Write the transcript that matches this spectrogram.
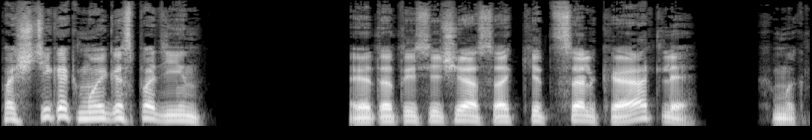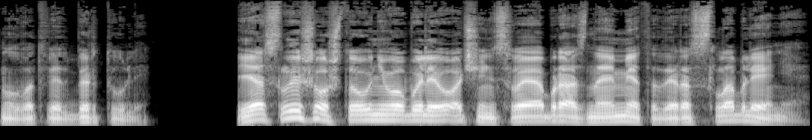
почти как мой господин». «Это ты сейчас о Кицалькаатле?» — хмыкнул в ответ Бертули. Я слышал, что у него были очень своеобразные методы расслабления.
